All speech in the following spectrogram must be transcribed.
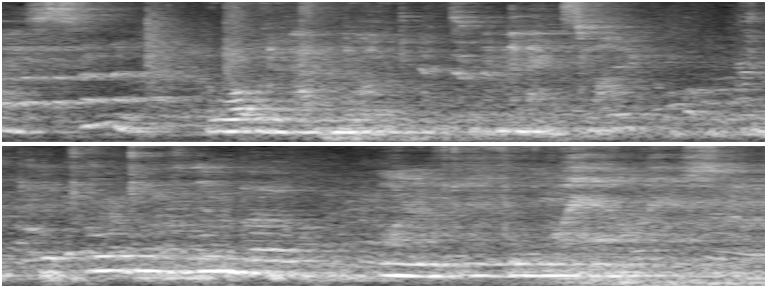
I see. But what would have happened afterwards in the next life? The children of Limbo, one of the four hells.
